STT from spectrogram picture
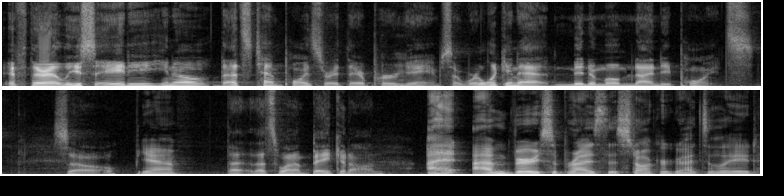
if they're at least 80, you know, that's 10 points right there per Mhm. game. So we're looking at minimum 90 points. So Yeah. that, that's what I'm banking on. I I'm very surprised that Stalker got delayed.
